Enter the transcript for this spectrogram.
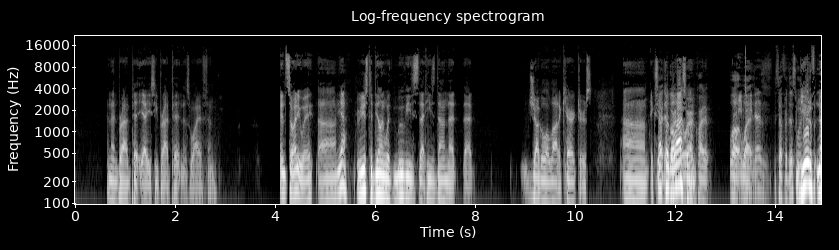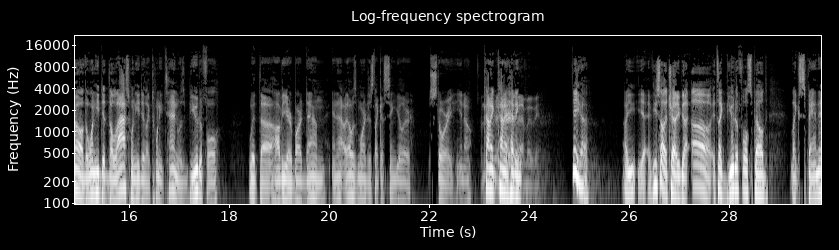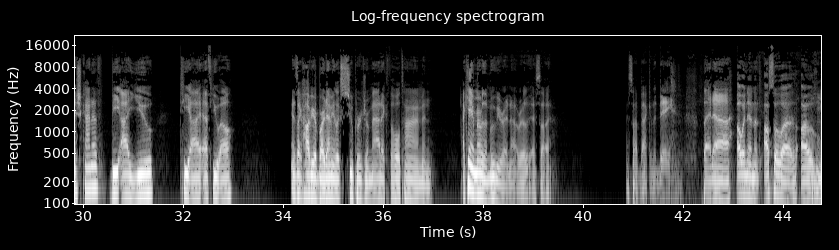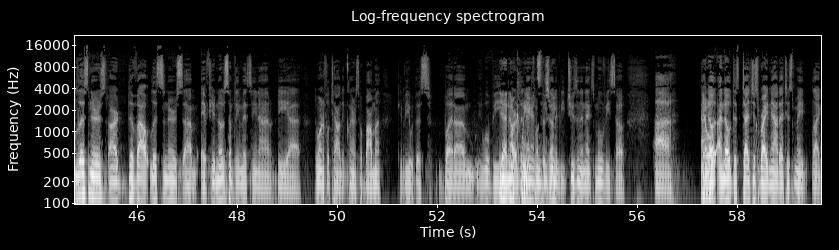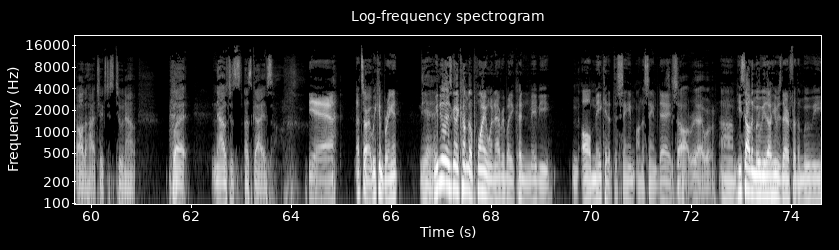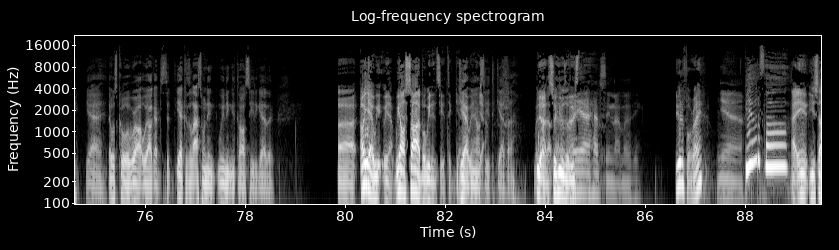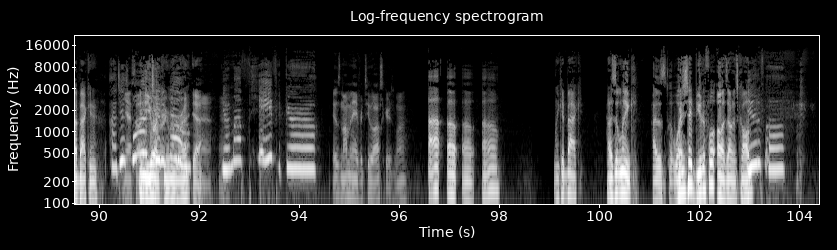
and then Brad Pitt. Yeah, you see Brad Pitt and his wife, and and so anyway, uh, yeah, we're used to dealing with movies that he's done that that juggle a lot of characters. Um, except Yeah, for the were- last one, Quite a, well, He- what? he does- Except for this one. Biutiful. No, the one he did, the last one he did, like 2010, was Biutiful with uh, Javier Bardem, and that, that was more just like a singular story, you know, kind of kind of heading. that movie. Yeah, you have. Oh, you, yeah. If you saw the trailer, you'd be like, oh, it's like beautiful spelled like Spanish, kind of B I U T I F U L. And it's like Javier Bardem. He looks super dramatic the whole time, and I can't remember the movie right now. Really, I saw it. I saw it back in the day, but uh, Oh, and then also uh, our Mm-hmm. listeners, our devout listeners, um, if you notice something missing, uh, the uh, the wonderful talented Clarence Obama can be with us, but um, we will be Yeah, no part of the next one. He's going to be choosing the next movie, so uh, I know well- I know this that just right now that just made like all the hot chicks just tune out, but now it's just us guys. yeah, that's all right. We can bring it. Yeah, We knew there was going to come to a point when everybody couldn't maybe all make it at the same on the same day. so So yeah, we're, um, he saw the movie though. He was there for the movie. yeah, it was cool. We're all we all got to sit. Yeah, because the last one didn't, we didn't get to all see together. Uh, oh yeah, we yeah we all saw it, but we didn't see it together. Yeah, we didn't all see it together. But Yeah, so he was that- at Oh yeah, I have seen that movie. Beautiful, right? Yeah. Biutiful. Uh, you saw it back in I just Yeah, I saw want in New you York. to You remember, know right? Yeah. Yeah, yeah. You're my favorite girl. It was nominated for two Oscars. Wow. Uh oh oh oh. Link it back. How does it link? How does what? What did you say? Biutiful. Oh, is that what it's called? Biutiful.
